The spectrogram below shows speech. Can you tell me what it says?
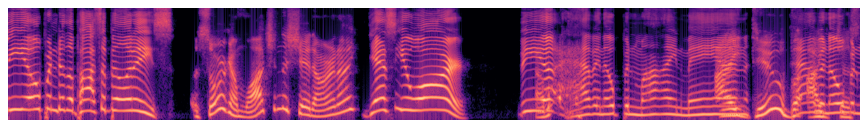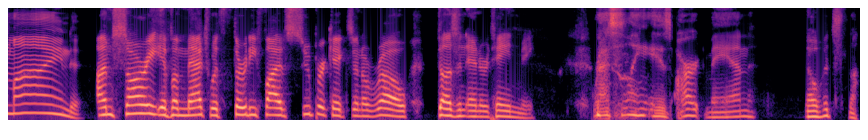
be open to the possibilities. Uh, Sorg, I'm watching the shit, aren't I? Yes, you are. Be I'm- uh, have an open mind, man. I do, but have I an open mind. I'm sorry if a match with 35 super kicks in a row doesn't entertain me. Wrestling is art, man. No, it's not.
